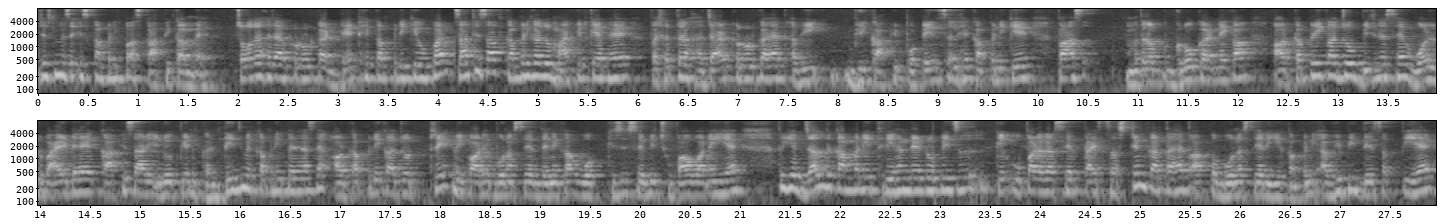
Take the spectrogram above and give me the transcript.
जिसमें से इस कंपनी के पास काफ़ी कम है। चौदह हज़ार करोड़ का डेट है कंपनी के ऊपर। साथ ही साथ कंपनी का जो मार्केट कैप है, पचहत्तर हज़ार करोड़ का है तो अभी भी काफ़ी पोटेंशियल है कंपनी के पास मतलब ग्रो करने का। और कंपनी का जो बिज़नेस है वर्ल्ड वाइड है, काफ़ी सारे यूरोपियन कंट्रीज़ में कंपनी का बिज़नेस है। और कंपनी का जो ट्रैक रिकॉर्ड है बोनस शेयर देने का, वो किसी से भी छुपा हुआ नहीं है। तो ये जल्द कंपनी थ्री हंड्रेड रुपीज़ के ऊपर अगर शेयर प्राइस सस्टेन करता है तो आपको बोनस शेयर ये कंपनी अभी भी दे सकती है।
